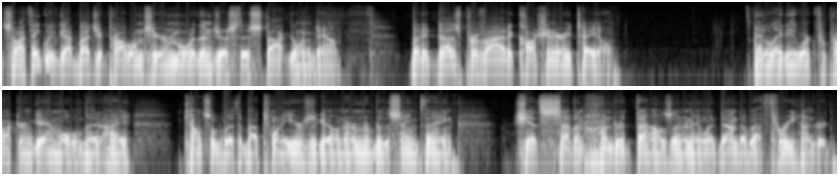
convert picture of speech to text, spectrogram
So I think we've got budget problems here more than just this stock going down. But it does provide a cautionary tale. I had a lady that worked for Procter & Gamble that I counseled with about 20 years ago, and I remember the same thing she had 700,000 and it went down to about 300.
